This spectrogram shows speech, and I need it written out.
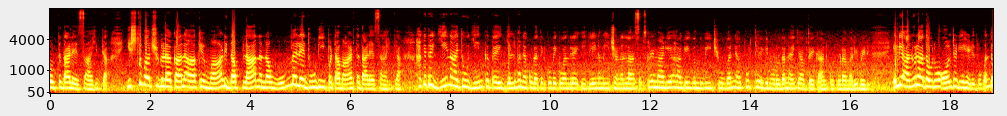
ಕೊಡ್ತಿದ್ದಾಳೆ ಸಾಹಿತ್ಯ. ಇಷ್ಟು ವರ್ಷಗಳ ಕಾಲ ಆಕೆ ಮಾಡಿದ ಪ್ಲಾನನ್ನು ಒಮ್ಮೆಲೆ ಧೂಢೀಪಟ ಮಾಡ್ತಿದ್ದಾಳೆ ಸಾಹಿತ್ಯ. ಹಾಗಿದ್ರೆ ಏನಾಯಿತು? ಏನು ಕತೆ? ಎಲ್ಲವನ್ನ ಕೂಡ ತಿಳ್ಕೋಬೇಕು ಅಂದರೆ ಈಗಲೇ ನಮ್ಮ ಈ ಚಾನಲ್ನ ಸಬ್ಸ್ಕ್ರೈಬ್ ಮಾಡಿ, ಹಾಗೆ ಈ ಒಂದು ವಿಡಿಯೋವನ್ನು ಪೂರ್ತಿಯಾಗಿ ನೋಡೋದನ್ನು ಯಾವುದೇ ಕಾರಣಕ್ಕೂ ಕೂಡ ಮರಿಬೇಡಿ. ಇಲ್ಲಿ ಅನುರಾಧ ಅವರು ಆಲ್ರೆಡಿ ಹೇಳಿದರು, ಒಂದು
